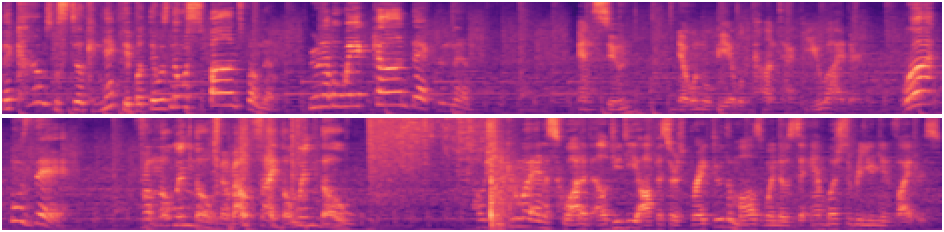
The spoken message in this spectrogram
Their comms was still connected, but there was no response from them. We don't have a way of contacting them. And soon, no one will be able to contact you either. What? Who's there? From the window, they're outside the window! Hoshiguma and a squad of LGD officers break through the mall's windows to ambush the Reunion fighters.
